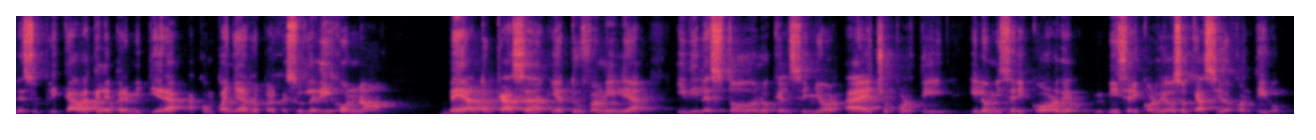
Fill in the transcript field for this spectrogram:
le suplicaba que le permitiera acompañarlo, pero Jesús le dijo, no, ve a tu casa y a tu familia y diles todo lo que el Señor ha hecho por ti y lo misericordioso que ha sido contigo.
